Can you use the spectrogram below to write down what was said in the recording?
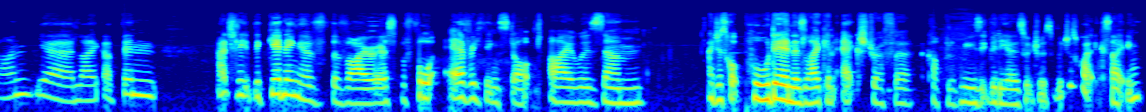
Fun, yeah. Like I've been actually at the beginning of the virus, before everything stopped. I was um, I just got pulled in as like an extra for a couple of music videos, which was which was quite exciting.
